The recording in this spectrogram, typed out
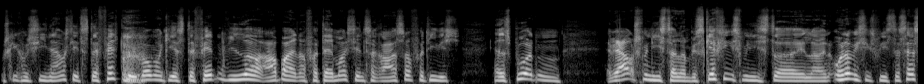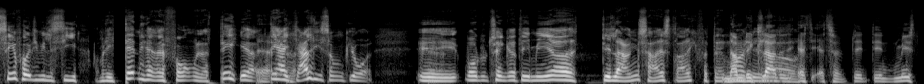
måske kan man sige nærmest et stafetløb, hvor man giver stafetten videre og arbejder for Danmarks interesser? Fordi hvis jeg havde spurgt en erhvervsminister, eller en beskæftigelsesminister, eller en undervisningsminister, så er jeg sikker på, at de ville sige, at det er den her reform, eller det her, ja, Ja, det har ja. jeg ligesom gjort. Øh, hvor du tænker, det er mere det lange seje stræk for Danmark. Nå, men det er klart, eller... at altså, det, det er mest...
